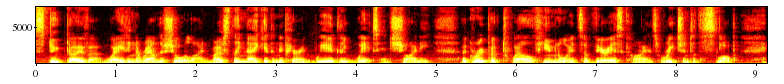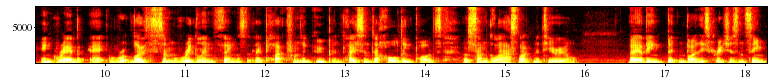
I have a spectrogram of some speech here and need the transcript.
Stooped over, wading around the shoreline, mostly naked and appearing weirdly wet and shiny, a group of twelve humanoids of various kinds reach into the slop and grab at loathsome wriggling things that they pluck from the goop and place into holding pods of some glass-like material. They are being bitten by these creatures and seem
